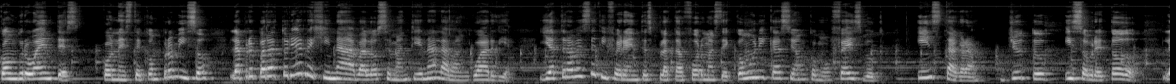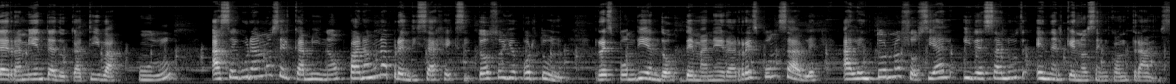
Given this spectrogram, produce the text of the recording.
Congruentes con este compromiso, la Preparatoria Regina Ábalos se mantiene a la vanguardia y a través de diferentes plataformas de comunicación como Facebook, Instagram, YouTube y sobre todo la herramienta educativa Moodle, aseguramos el camino para un aprendizaje exitoso y oportuno, respondiendo de manera responsable al entorno social y de salud en el que nos encontramos.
